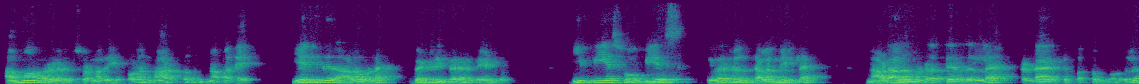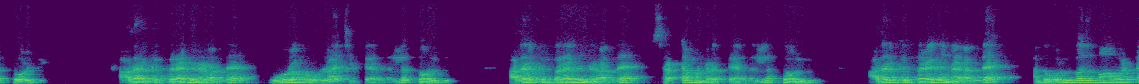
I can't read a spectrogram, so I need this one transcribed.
அம்மா அவர்கள் சொன்னதை போல நாற்பதும் நமதே என்கிற அளவுல வெற்றி பெற வேண்டும். இபிஎஸ் ஓபிஎஸ் இவர்கள் தலைமையில நாடாளுமன்ற தேர்தலில் ரெண்டாயிரத்தி பத்தொன்பதுல தோல்வி. அதற்கு பிறகு நடந்த ஊரக உள்ளாட்சி தேர்தலில் தோல்வி. அதற்கு பிறகு நடந்த சட்டமன்ற தேர்தலில் தோல்வி. அதற்கு பிறகு நடந்த அந்த ஒன்பது மாவட்ட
